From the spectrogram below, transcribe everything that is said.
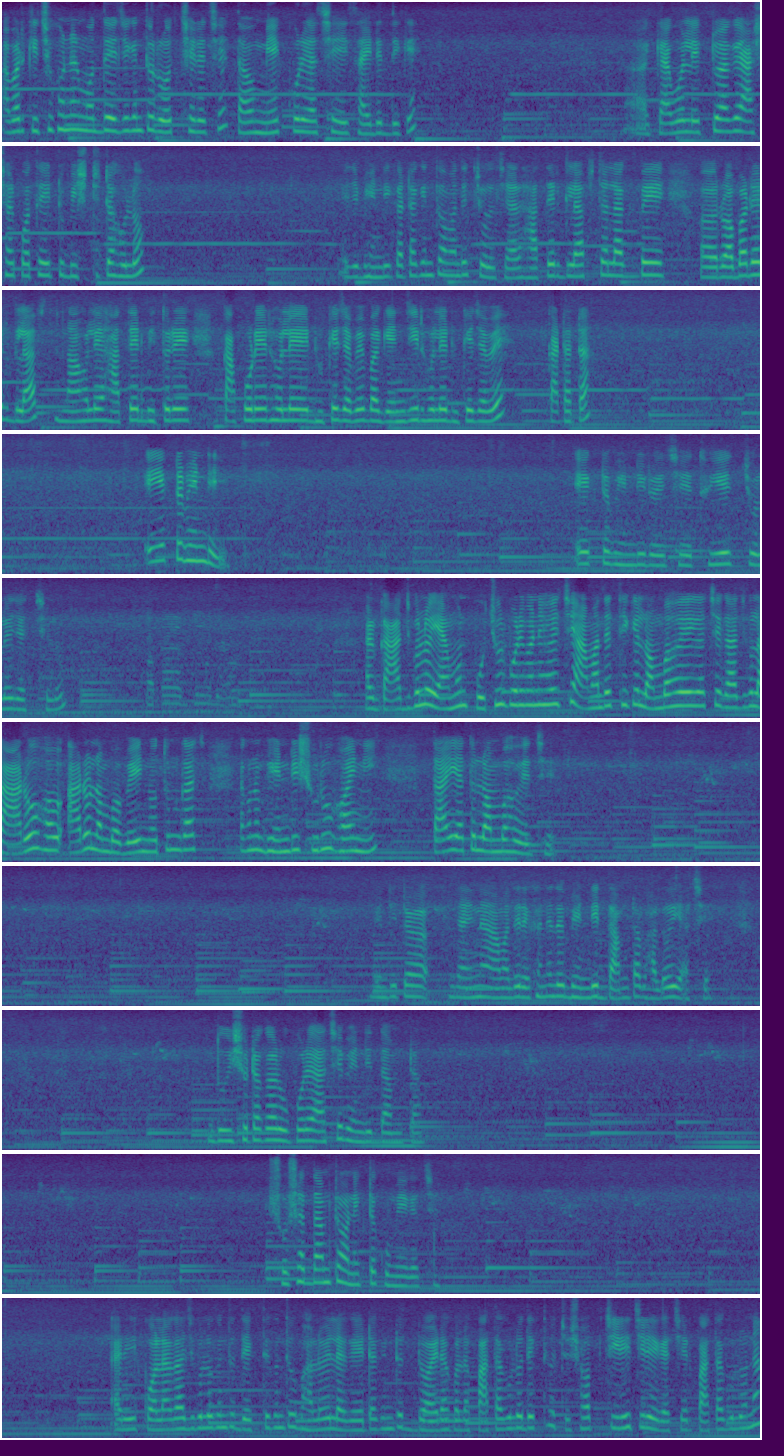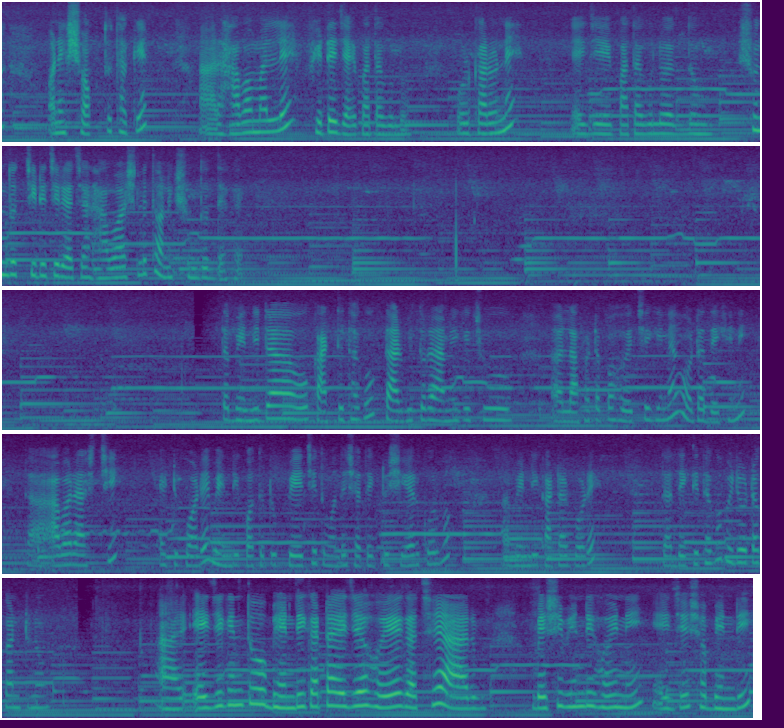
আবার কিছুক্ষণের মধ্যে এই যে কিন্তু রোদ ছেড়েছে, তাও মেঘ করে আছে এই সাইডের দিকে। কেবল একটু আগে আসার পথে একটু বৃষ্টিটা হলো। এই যে ভেন্ডি কাটা কিন্তু আমাদের চলছে, আর হাতের গ্লাভসটা লাগবে রবারের গ্লাভস, না হলে হাতের ভিতরে কাপড়ের হলে ঢুকে যাবে বা গেঞ্জির হলে ঢুকে যাবে কাটাটা। এই একটা ভেন্ডি একটা ভেন্ডি রয়েছে থুয়ে চলে যাচ্ছিল। আর গাছগুলো এমন প্রচুর পরিমাণে হয়েছে, আমাদের থেকে লম্বা হয়ে গেছে গাছগুলো আরও আরও লম্বা হবে। এই নতুন গাছ এখনও ভেন্ডি শুরু হয়নি, তাই এত লম্বা হয়েছে। ভেন্ডিটা জানি না, আমাদের এখানে তো ভেন্ডির দামটা ভালোই আছে। দুইশো টাকার উপরে আছে ভেন্ডির দামটা। শসার দামটা অনেকটা কমে গেছে। আর এই কলা গাছগুলো কিন্তু দেখতে কিন্তু ভালোই লাগে। এটা কিন্তু ডয়রা কলা। পাতাগুলো দেখতে পাচ্ছ? সব চিড়ে চিড়ে গেছে। এর পাতাগুলো না অনেক শক্ত থাকে আর হাওয়া মারলে ফেটে যায় পাতাগুলো। ওর কারণে এই যে পাতাগুলো একদম সুন্দর চিড়ে চিড়ে আছে আর হাওয়া আসলে তো অনেক সুন্দর দেখায়। তা ভেন্ডিটা ও কাটতে থাকুক, তার ভিতরে আমি কিছু লাফাটাপা হয়েছে কি না ওটা দেখে নিই তা আবার আসছি, একটু পরে ভেন্ডি কতটুকু পেয়েছি তোমাদের সাথে একটু শেয়ার করব ভেন্ডি কাটার পরে। তা দেখতে থাকো ভিডিওটা কন্টিনিউ আর এই যে কিন্তু ভেন্ডি কাটা এই যে হয়ে গেছে, আর বেশি ভেন্ডি হয়নি, এই যে সব ভেন্ডি।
